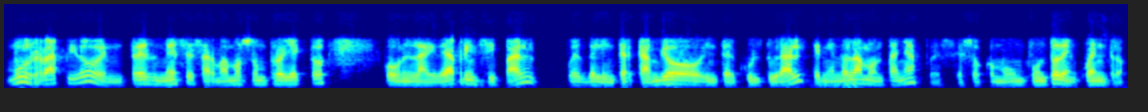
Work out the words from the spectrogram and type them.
muy rápido. En tres meses armamos un proyecto con la idea principal pues del intercambio intercultural, teniendo la montaña, pues eso, como un punto de encuentro.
